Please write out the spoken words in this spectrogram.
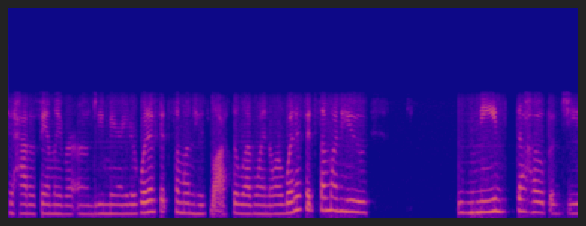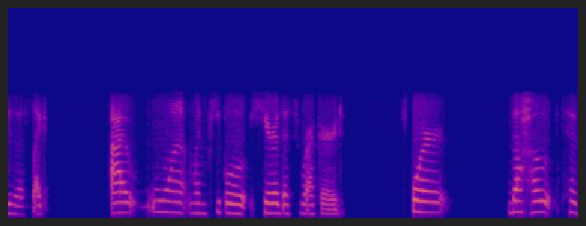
to have a family of her own, to be married, or what if it's someone who's lost a loved one, or what if it's someone who needs the hope of Jesus? Like, I want when people hear this record for the hope to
